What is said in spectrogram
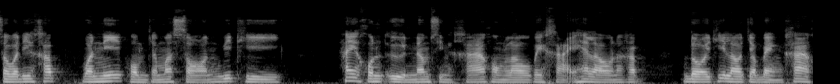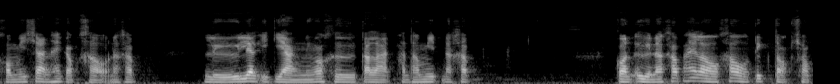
สวัสดีครับ วันนี้ผมจะมาสอนวิธี ให้คนอื่นนำสินค้าของเราไปขายให้เรานะครับ โดยที่เราจะแบ่งค่าคอมมิชชั่นให้กับเขานะครับ หรือเรียกอีกอย่างหนึ่งก็คือตลาดพันธมิตรนะครับ ก่อนอื่นนะครับให้เราเข้า TikTok Shop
